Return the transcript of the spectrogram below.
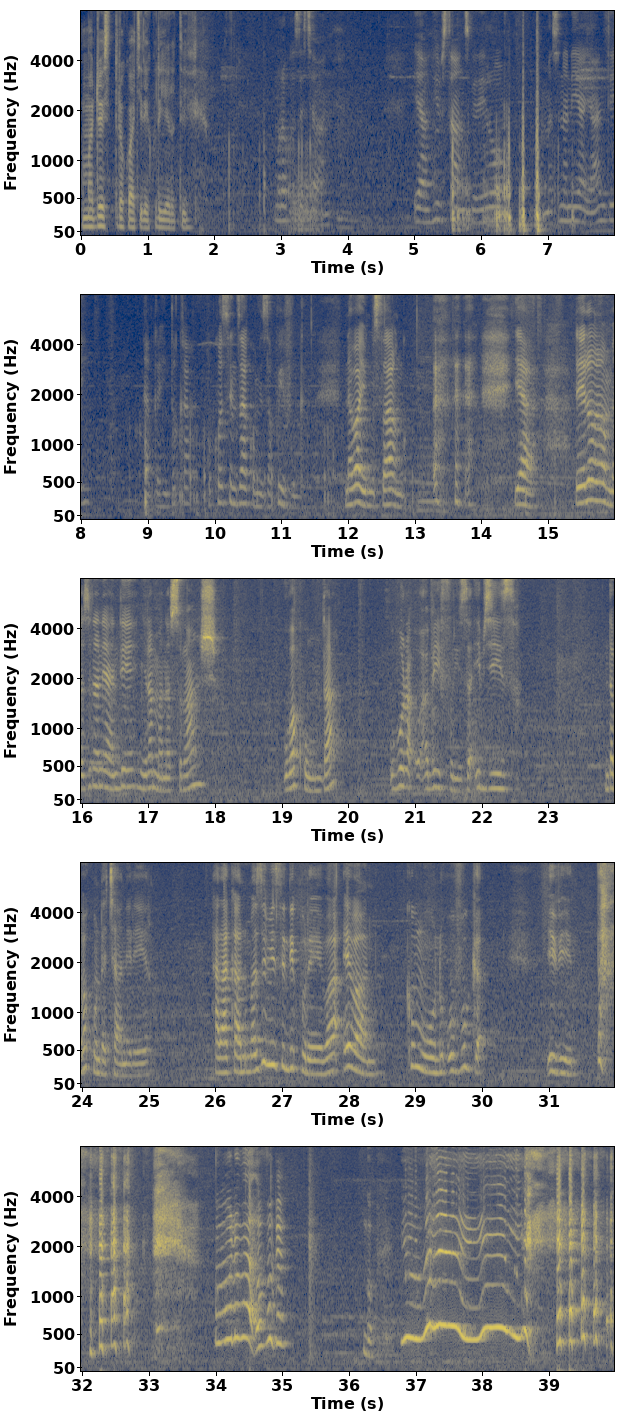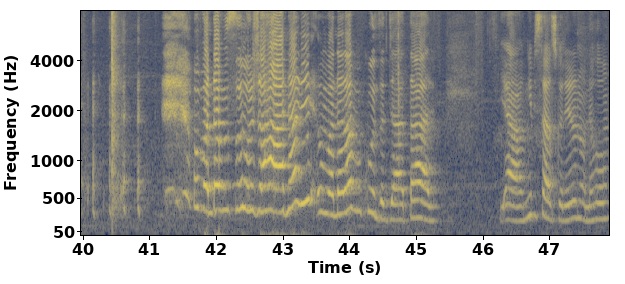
Mama joyce turakwakiriye kuri yero tv murakoze cyane. Ya nk'ibisanzwe rero amazina ni ya yandi ntabwo ahinduka kuko sinzakomeza kwivuga. Nabaye umusango. Ya rero amazina ni yandi nyiramana solange ubakunda uhora abifuriza ibyiza. Ndabakunda cyane rero. Hari akantu maze iminsi ndi kureba ebana k'umuntu uvuga ibintu. Umuntu uvuga ngo umva ndamusuhuje ahantu ari umva naramukunze byatari. Ya nk'ibisanzwe rero noneho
